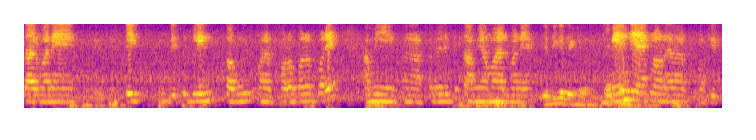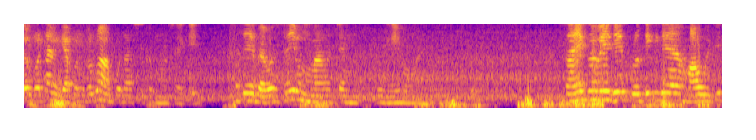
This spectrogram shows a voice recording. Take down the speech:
তার মানে স্ট্রিক্ট ডিসিপ্লিন সব মানে ফলো করার পরে আমি এখানে আসতে পেরেছি তো আমি আমার মানে এদিকে দেখে মেন যে এক কৃতজ্ঞতা আমি জ্ঞাপন করব আমার প্রধান শিক্ষক মহাশয়কে হচ্ছে ব্যবসায়ী এবং মা হচ্ছেন গৃহমাতা স্বাভাবিকভাবে যে প্রতিক্রিয়া হওয়া উচিত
